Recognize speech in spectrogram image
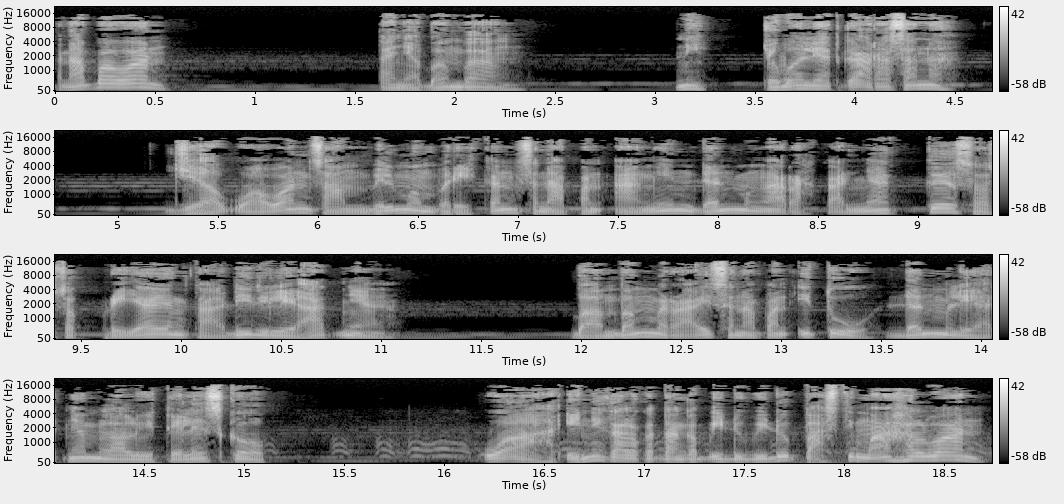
Kenapa Wan? Tanya Bambang. Coba lihat ke arah sana. Jawab Wawan sambil memberikan senapan angin dan mengarahkannya ke sosok pria yang tadi dilihatnya. Bambang meraih senapan itu dan melihatnya melalui teleskop. Wah, ini kalau ketangkap hidup-hidup pasti mahal, Wan.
